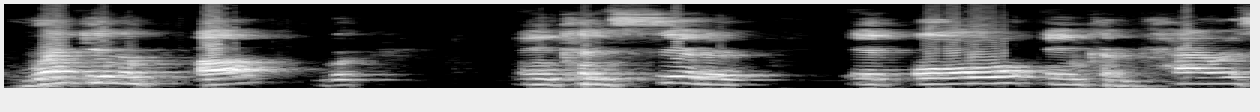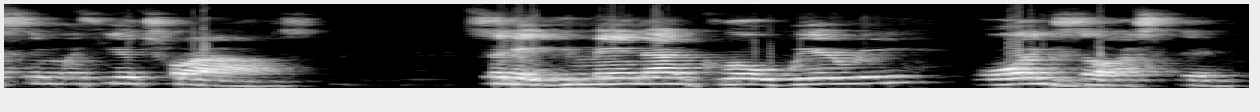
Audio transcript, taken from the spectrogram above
Reckon up and consider it all in comparison with your trials so that you may not grow weary or exhausted,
